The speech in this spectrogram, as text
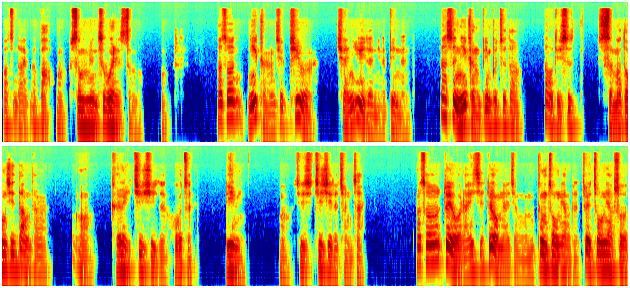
？What's life about？啊，生命是为了什么？嗯，他说你可能去 cure 痊愈了你的病人，但是你可能并不知道到底是什么东西让他哦可以继续的活着，living。哦，继续继续的存在。他说：“对我来讲，对我们来讲，我们更重要的、最重要说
